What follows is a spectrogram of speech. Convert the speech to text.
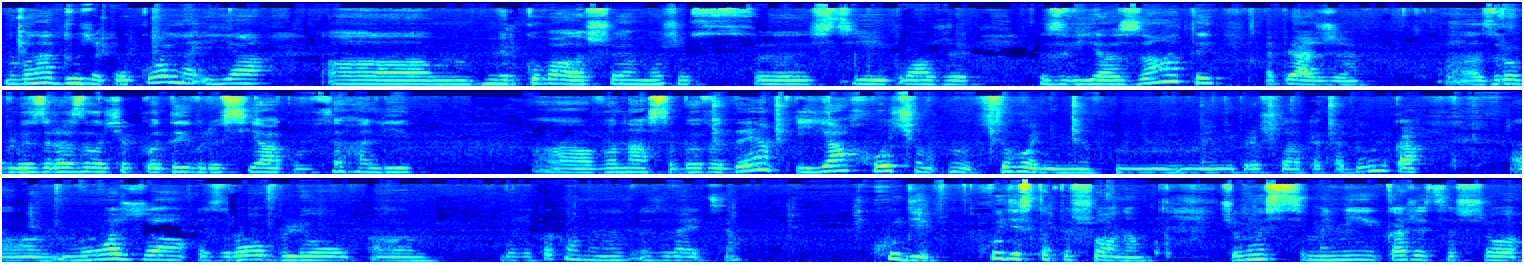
але вона дуже прикольна, і я е, міркувала, що я можу з, з цієї пряжі зв'язати. Опять же, е, зроблю зразочок, подивлюсь, як взагалі е, вона себе веде. І я хочу, ну, сьогодні мені, мені прийшла така думка, е, може зроблю, е, боже, як вона називається? Худі, худі з капюшоном. Чомусь мені кажеться, що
